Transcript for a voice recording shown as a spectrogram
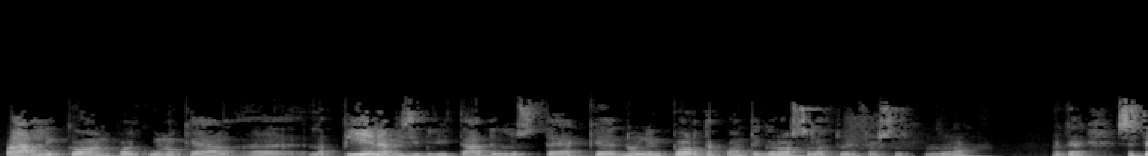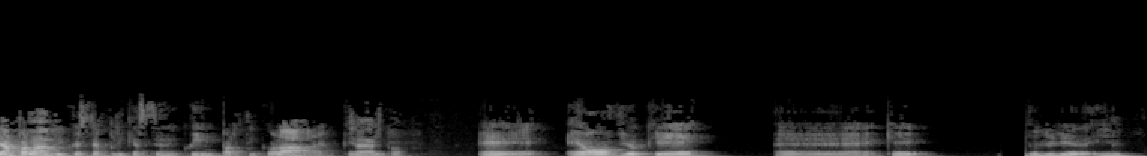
parli con qualcuno che ha eh, la piena visibilità dello stack, non importa quanto è grossa la tua infrastruttura, okay? se stiamo parlando di queste applicazioni qui in particolare, certo. è, è, ovvio che, eh, che voglio dire, il,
